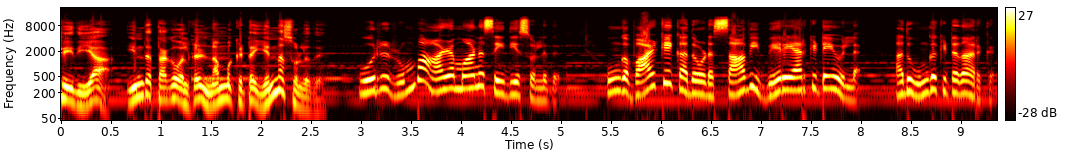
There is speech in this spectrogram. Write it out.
செய்தியா? இந்த தகவல்கள் நம்மகிட்ட என்ன சொல்லுது? ஒரு ரொம்ப ஆழமான செய்தியை சொல்லுது. உங்க வாழ்க்கைக்கு அதோட சாவி வேற யார்கிட்டயும் இல்ல. அது உங்ககிட்ட தான் இருக்கு.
